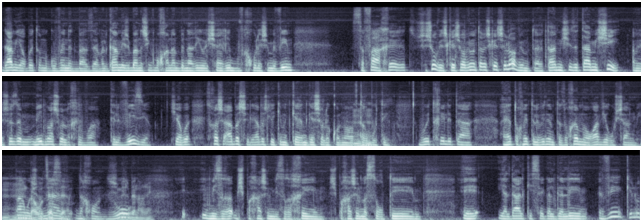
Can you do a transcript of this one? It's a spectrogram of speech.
גם היא הרבה יותר מגוונת בזה, אבל גם יש בה אנשים כמו חנן בן ארי או ישי ריבו וכולי, שמביאים שפה אחרת, ששוב, יש כאלה שאוהבים אותה ויש כאלה שלא אוהבים אותה, טעם אישי זה טעם אישי, אבל אני חושב שזה מעיד משהו על החברה. טלוויזיה, זוכר שאבא שלי, אבא שלי הקים את קרן גשר לקולנוע mm-hmm. תרבותי. והוא התחיל את ה... היה תוכנית טלוויזיה, אם אתה זוכר, מעורב ירושלמי. Mm-hmm, פעם ראשונה, נכון. שמיל בן ארי. מזר... משפחה של מזרחים, משפחה של מסורתיים, אה, ילדה על כיסא גלגלים, הביא, כאילו,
